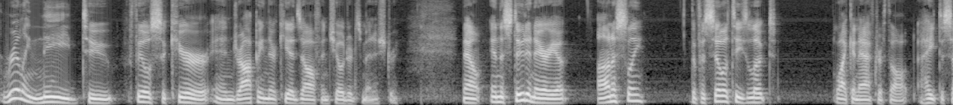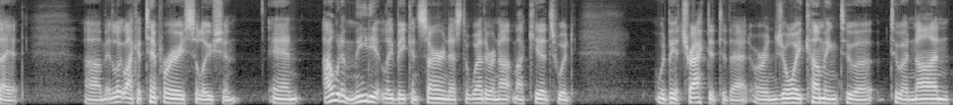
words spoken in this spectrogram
really need to feel secure in dropping their kids off in children's ministry. Now, in the student area, honestly, the facilities looked like an afterthought. I hate to say it. Um, it looked like a temporary solution. And I would immediately be concerned as to whether or not my kids would would be attracted to that or enjoy coming to a to a non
